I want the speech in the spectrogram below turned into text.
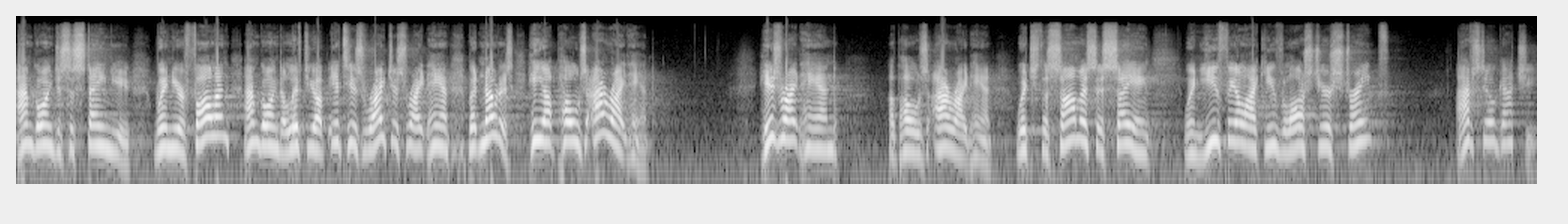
I'm going to sustain you. When you're fallen, I'm going to lift you up. It's His righteous right hand. But notice, He upholds our right hand. His right hand upholds our right hand. which the psalmist is saying, when you feel like you've lost your strength, I've still got you.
